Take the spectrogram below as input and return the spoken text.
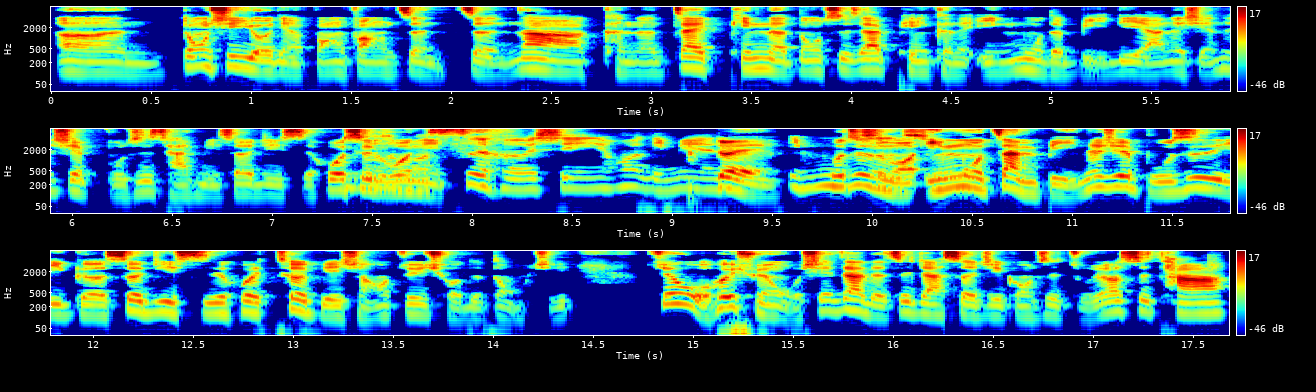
嗯，东西有点方方正正，那可能在拼的东西在拼可能荧幕的比例啊，那些那些不是产品设计师，或是如果你四核心或里面对，或者什么荧幕占比，那些不是一个设计师会特别想要追求的东西，所以我会选我现在的这家设计公司，主要是它。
